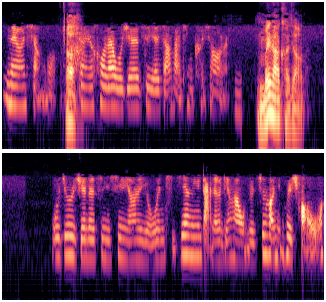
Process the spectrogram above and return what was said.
那样想过啊，但是后来我觉得自己的想法挺可笑的，没啥可笑的。我就是觉得自己心里要是有问题，今天给你打这个电话，我就知道你会吵我。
